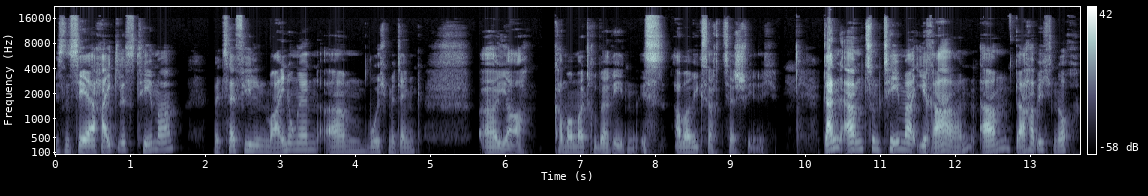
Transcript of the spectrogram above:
ist ein sehr heikles Thema mit sehr vielen Meinungen, ähm, wo ich mir denke, äh, ja, kann man mal drüber reden. Ist aber wie gesagt sehr schwierig. Dann ähm, zum Thema Iran. Ähm, da habe ich noch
